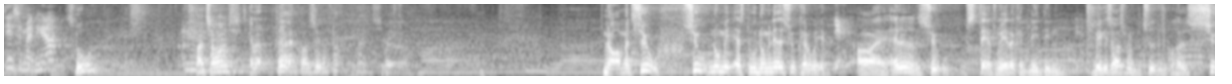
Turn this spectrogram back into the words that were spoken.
Det er simpelthen her. Super. Hej Thomas. Jamen, hej. Godt at se dig. Nå, men syv, syv nomi- altså, du er nomineret i syv kategorier. Ja. Og øh, alle syv statuetter kan blive dine. Hvilket så også vil betyde, at du skulle holde syv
